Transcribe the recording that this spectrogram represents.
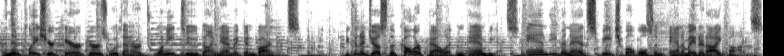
and then place your characters within our 22 dynamic environments. You can adjust the color palette and ambience, and even add speech bubbles and animated icons.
